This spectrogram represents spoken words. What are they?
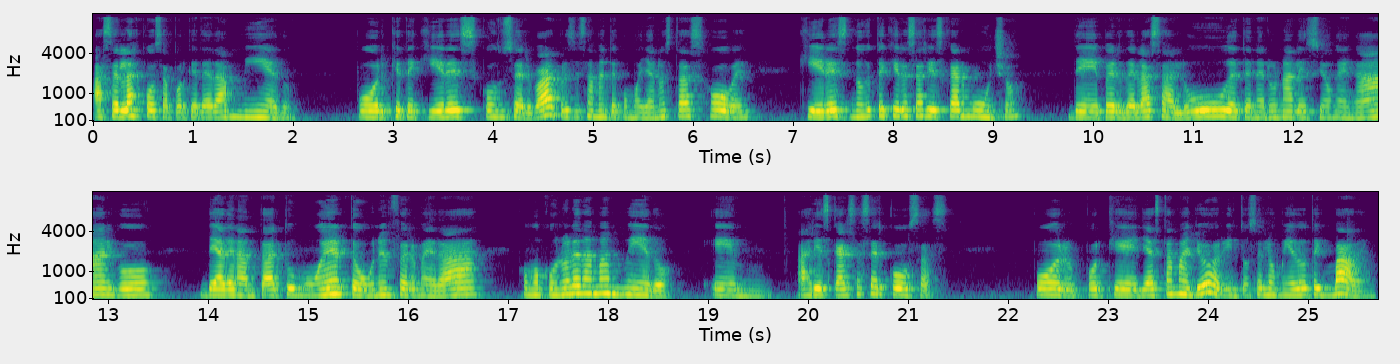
hacer las cosas porque te da miedo, porque te quieres conservar precisamente como ya no estás joven, quieres no te quieres arriesgar mucho de perder la salud, de tener una lesión en algo, de adelantar tu muerte o una enfermedad, como que uno le da más miedo eh, arriesgarse a hacer cosas por, porque ya está mayor y entonces los miedos te invaden.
